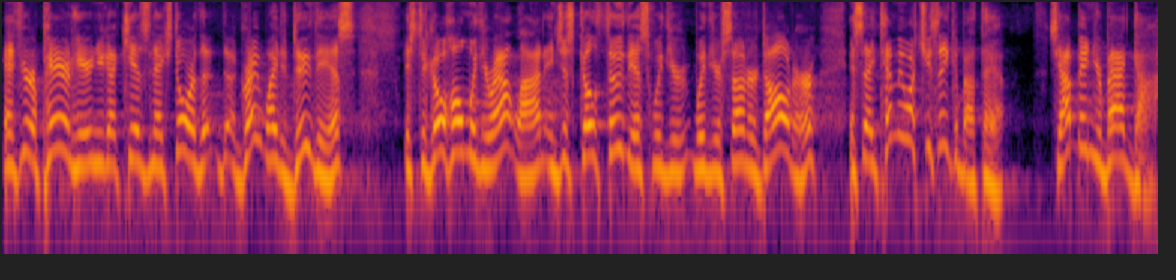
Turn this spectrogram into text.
And if you're a parent here and you got kids next door, the, the, a great way to do this is to go home with your outline and just go through this with your, with your son or daughter and say, Tell me what you think about that. See, I've been your bad guy.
